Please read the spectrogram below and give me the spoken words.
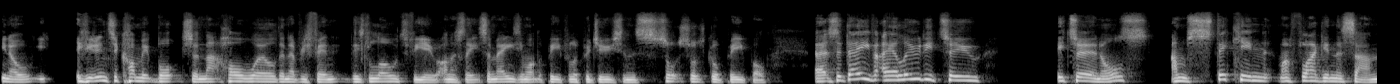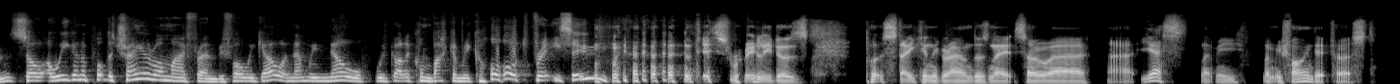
you know, if you're into comic books and that whole world and everything, there's loads for you. Honestly, it's amazing what the people are producing. There's such, such good people. Uh, so, Dave, I alluded to Eternals. I'm sticking my flag in the sand. So, are we going to put the trailer on, my friend, before we go? And then we know we've got to come back and record pretty soon. this really does put a stake in the ground, doesn't it? So, uh, uh, yes, let me let me find it first.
